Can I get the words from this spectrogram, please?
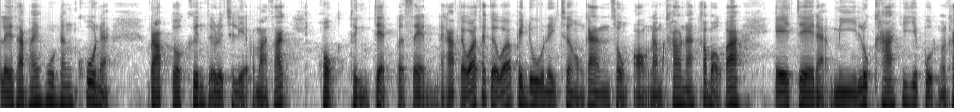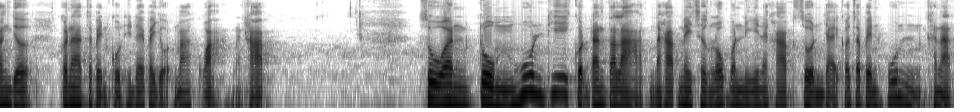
เลยทำให้หุ้นทั้งคู่เนี่ยปรับตัวขึ้นโดยเฉลี่ยประมาณสัก 6-7%นะครับแต่ว่าถ้าเกิดว่าไปดูในเชิงของการส่งออกนำเข้านะเขาบอกว่า AJ เนี่ยมีลูกค้าที่ญี่ปุ่นค่อนข้างเยอะ ก็น่าจะเป็นคนที่ได้ประโยชน์มากกว่านะครับ ส่วนกลุ่มหุ้นที่กดดันตลาดนะครับในเชิงลบวันนี้นะครับส่วนใหญ่ก็จะเป็นหุ้นขนาด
